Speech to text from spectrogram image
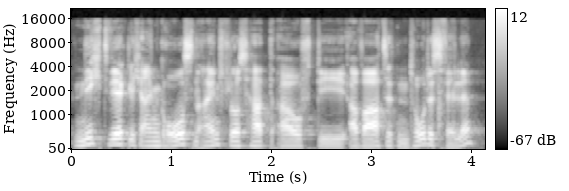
nicht wirklich einen großen Einfluss hat auf die erwarteten Todesfälle.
